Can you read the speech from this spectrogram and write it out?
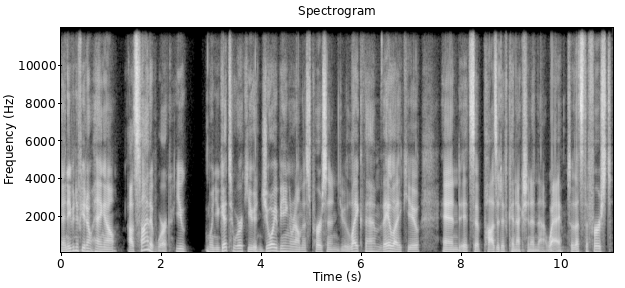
And even if you don't hang out outside of work, you when you get to work, you enjoy being around this person, you like them, they like you, and it's a positive connection in that way. So that's the first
